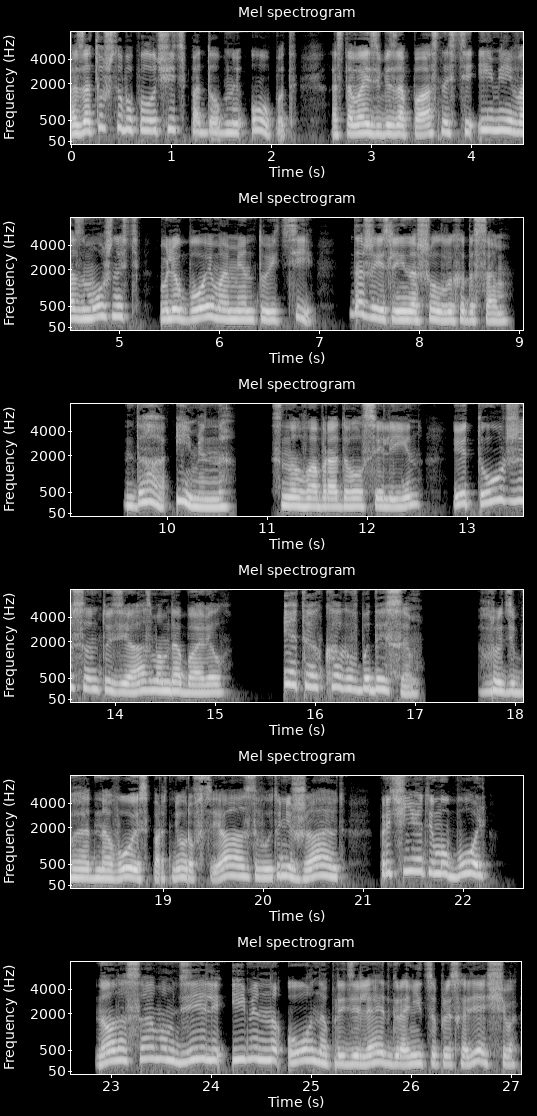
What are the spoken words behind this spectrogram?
А за то, чтобы получить подобный опыт, оставаясь в безопасности и имея возможность в любой момент уйти, даже если не нашел выхода сам. «Да, именно», — снова обрадовался Ильин и тут же с энтузиазмом добавил. «Это как в БДСМ. Вроде бы одного из партнеров связывают, унижают, причиняют ему боль, но на самом деле именно он определяет границы происходящего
